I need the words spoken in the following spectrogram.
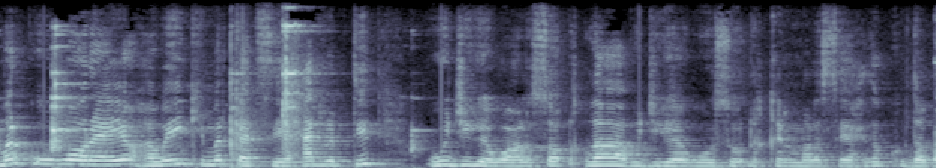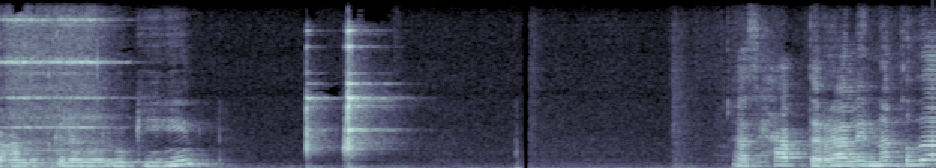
marka ugu horeeyo haweenkii markaad seexan rabtid wejiga waa la soo dhaqdaa wejigaaga oo soo dhaqin mala seexdo. Dabcan dadka dhan way ogyihiin asxaabta raali naqda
